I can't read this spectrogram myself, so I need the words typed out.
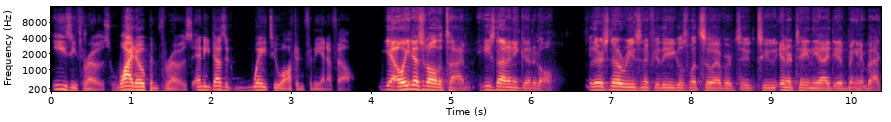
easy throws, wide open throws, and he does it way too often for the NFL. Yeah, well, he does it all the time. He's not any good at all. There's no reason if you're the Eagles whatsoever to to entertain the idea of bringing him back.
